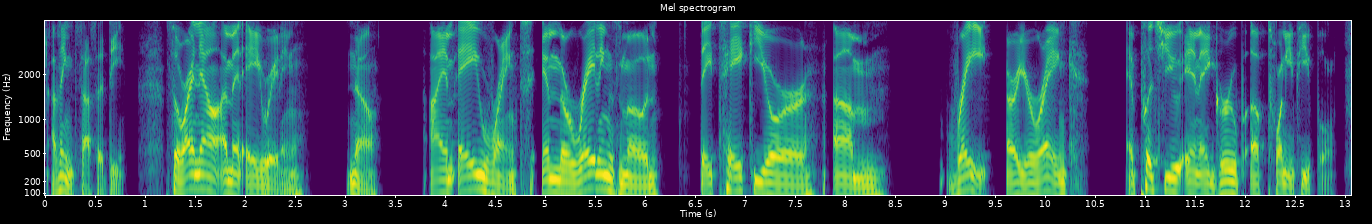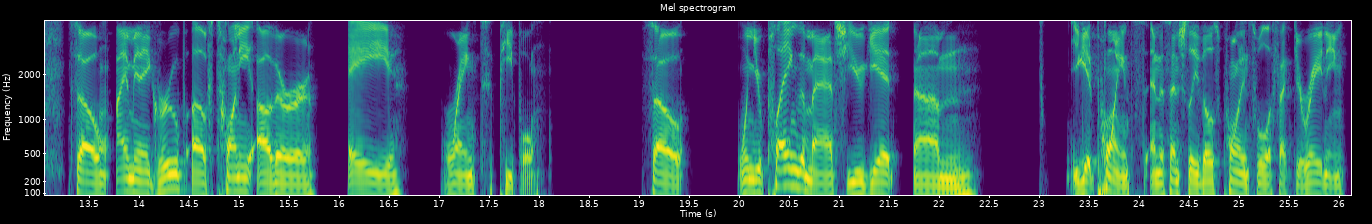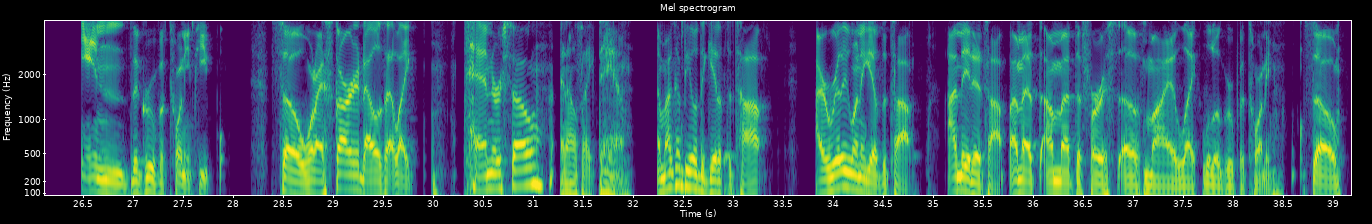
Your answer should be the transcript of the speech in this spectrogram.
I think it stops at D. So right now I'm at A rating. No, I am A ranked. In the ratings mode, they take your um, rate or your rank and puts you in a group of 20 people. So I'm in a group of 20 other A ranked people. So when you're playing the match, you get um, you get points, and essentially those points will affect your rating in the group of 20 people. So when I started, I was at like 10 or so, and I was like, damn, am I gonna be able to get up the top? I really want to get up the top. I made it top. I'm at I'm at the first of my like little group of 20. So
